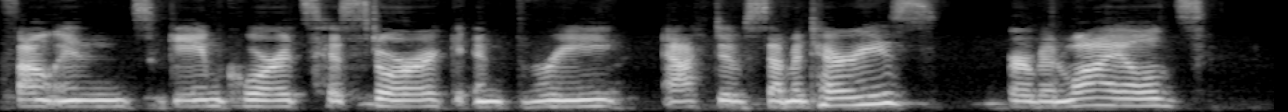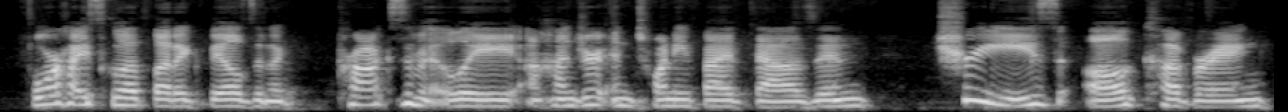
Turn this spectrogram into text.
fountains, game courts, historic, and three active cemeteries, urban wilds, four high school athletic fields, and approximately 125,000 trees, all covering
